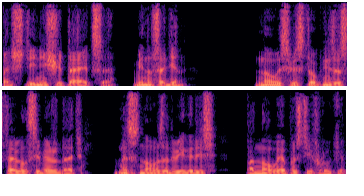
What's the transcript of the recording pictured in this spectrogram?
«Почти не считается. Минус один». Новый свисток не заставил себя ждать. Мы снова задвигались, по новой опустив руки.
